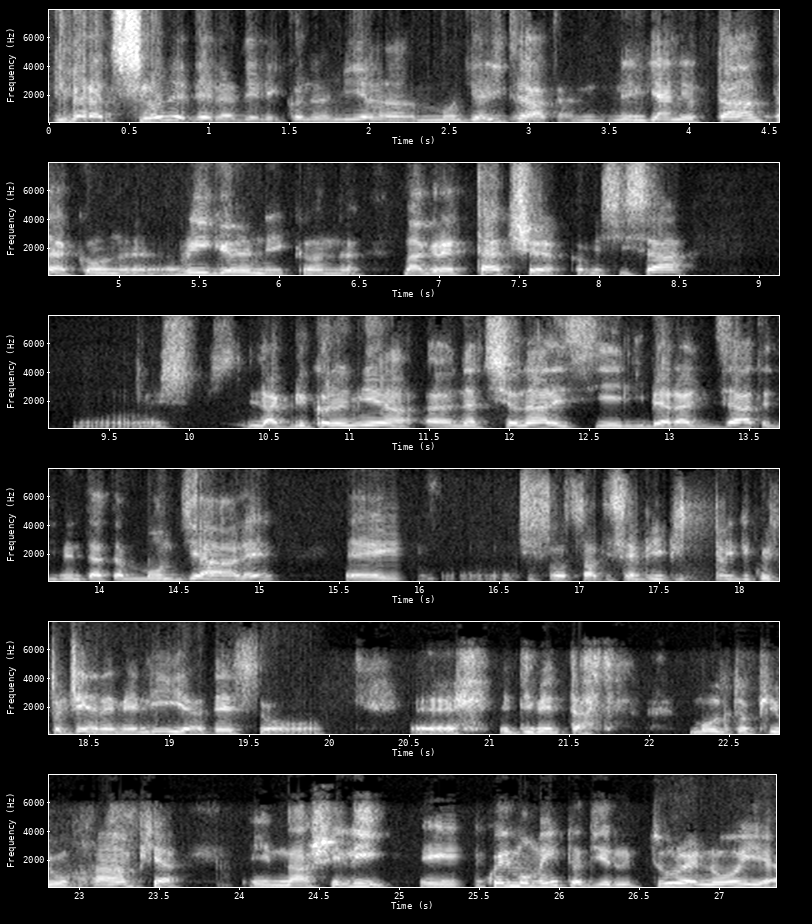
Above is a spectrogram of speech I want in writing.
liberazione dell'economia mondializzata. Negli anni Ottanta con Reagan e con Margaret Thatcher, come si sa, l'economia eh, nazionale si è liberalizzata, è diventata mondiale. Eh, ci sono stati sempre episodi di questo genere, ma lì adesso eh, è diventata molto più ampia e nasce lì. E in quel momento addirittura noi, eh,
